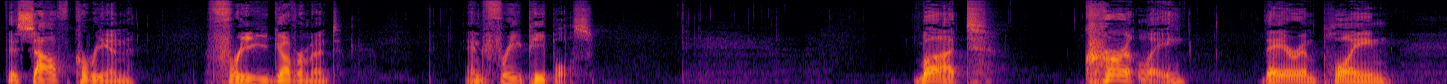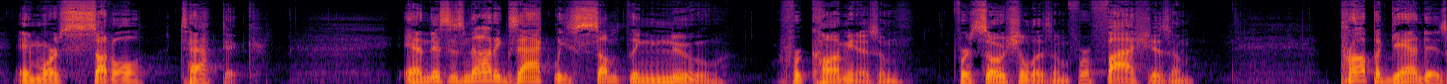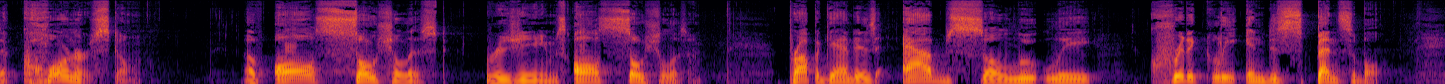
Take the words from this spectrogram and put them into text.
the South Korean free government and free peoples. But currently, they are employing a more subtle tactic. And this is not exactly something new for communism, for socialism, for fascism. Propaganda is a cornerstone of all socialist regimes, all socialism. Propaganda is absolutely critically indispensable.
